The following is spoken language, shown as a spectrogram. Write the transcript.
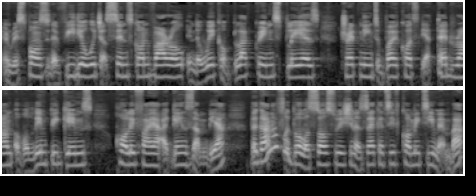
in response to the video, which has since gone viral in the wake of Black Queens players threatening to boycott their third round of Olympic Games qualifier against Zambia, the Ghana Football Association Executive Committee member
